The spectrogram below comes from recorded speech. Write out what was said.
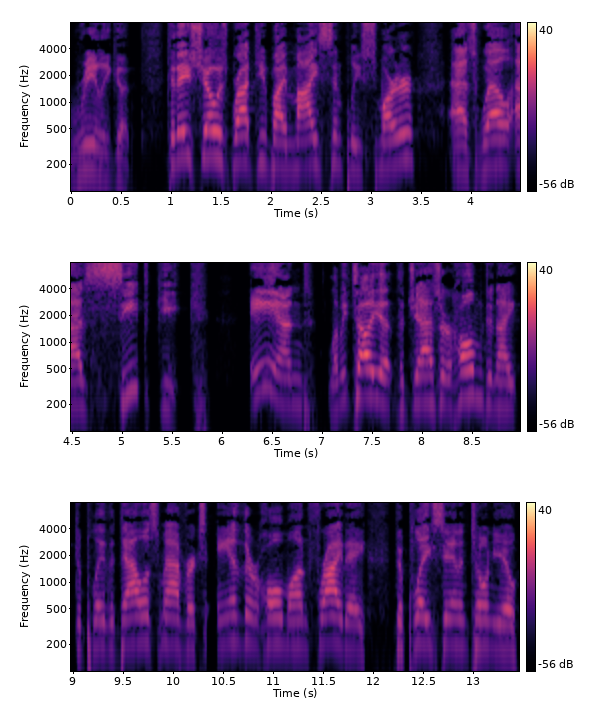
really good. Today's show is brought to you by My Simply Smarter as well as SeatGeek. And let me tell you, the Jazz are home tonight to play the Dallas Mavericks, and they're home on Friday to play San Antonio.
